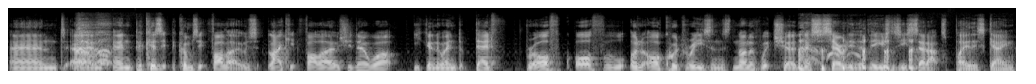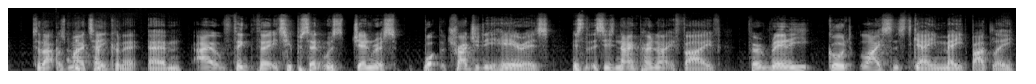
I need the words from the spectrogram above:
and um, and because it becomes it follows, like it follows, you know what? You're going to end up dead for awful, awful and awkward reasons, none of which are necessarily the reasons he set out to play this game. So that was my take on it. Um, I think 32% was generous. What the tragedy here is is that this is £9.95 for a really good licensed game made badly.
